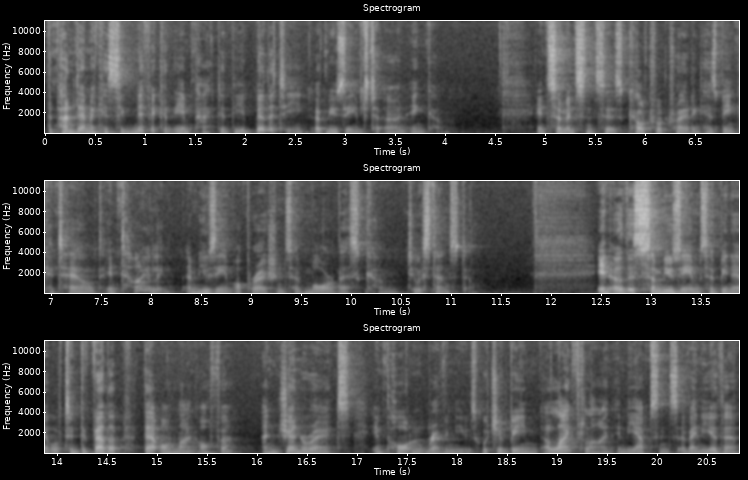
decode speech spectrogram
The pandemic has significantly impacted the ability of museums to earn income. In some instances, cultural trading has been curtailed entirely and museum operations have more or less come to a standstill. In others, some museums have been able to develop their online offer and generate important revenues, which have been a lifeline in the absence of any other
